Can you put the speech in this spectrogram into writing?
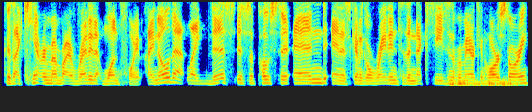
Because I can't remember. I read it at one point. I know that like this is supposed to end and it's going to go right into the next season of American Horror Story.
